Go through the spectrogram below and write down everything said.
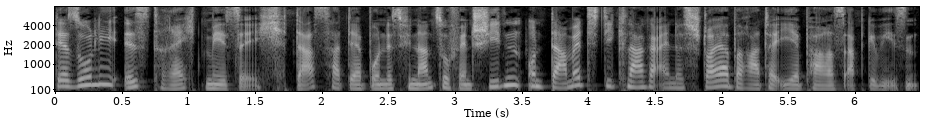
Der Soli ist rechtmäßig. Das hat der Bundesfinanzhof entschieden und damit die Klage eines Steuerberater-Ehepaares abgewiesen.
